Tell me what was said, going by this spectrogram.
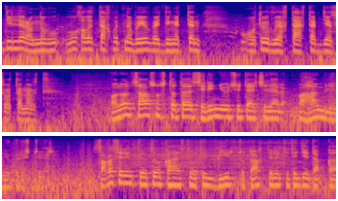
дейлер, онно соттанабыт. Онон саға сустата серин өсүтәчилер баха мүліні көрістілер. Саға серин тыытын қағасты отын бір тұтақ тірі тете дедаққа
